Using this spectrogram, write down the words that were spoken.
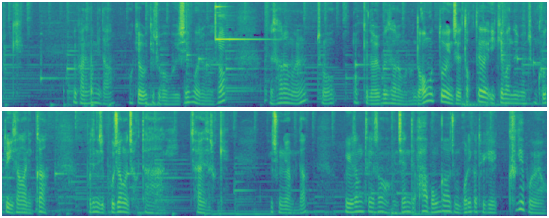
이렇게. 가능합니다. 어깨 왜 이렇게 좁아 보이지? 뭐 이러면서. 사람을 좀 어깨 넓은 사람으로. 너무 또 이제 떡대가 있게 만들면 좀 그것도 이상하니까 뭐든지 보정은 적당히 자연스럽게. 이게 중요합니다 이 상태에서 이제 했는데 아 뭔가 좀 머리가 되게 크게 보여요.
